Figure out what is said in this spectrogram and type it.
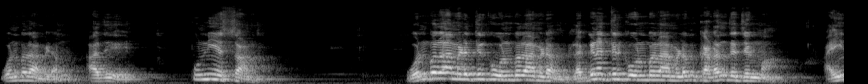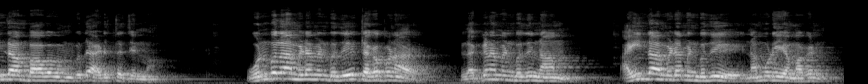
ஒன்பதாம் இடம் அது புண்ணியஸ்தானம். ஒன்பதாம் இடத்திற்கு ஒன்பதாம் இடம் லக்னத்திற்கு ஒன்பதாம் இடம் கடந்த ஜென்மா. ஐந்தாம் பாவகம் என்பது அடுத்த ஜென்மா. ஒன்பதாம் இடம் என்பது தகப்பனார் லக்னம் என்பது நாம். ஐந்தாம் இடம் என்பது நம்முடைய மகன்.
